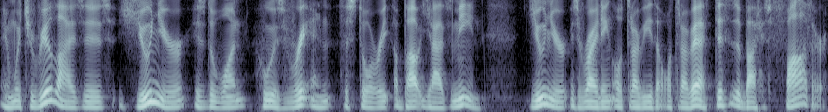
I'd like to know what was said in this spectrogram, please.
And what you realize is Junior is the one who has written the story about Yasmin. Junior is writing Otra Vida, Otra Vez. This is about his father.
